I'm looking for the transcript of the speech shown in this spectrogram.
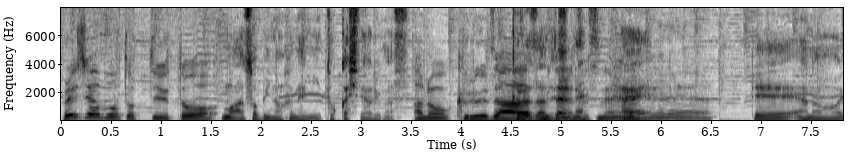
プレジャーボートっていうともう遊びの船に特化しております。あのクルーザクルーザーーみたいなやつですね。ですねはい。へー。であの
